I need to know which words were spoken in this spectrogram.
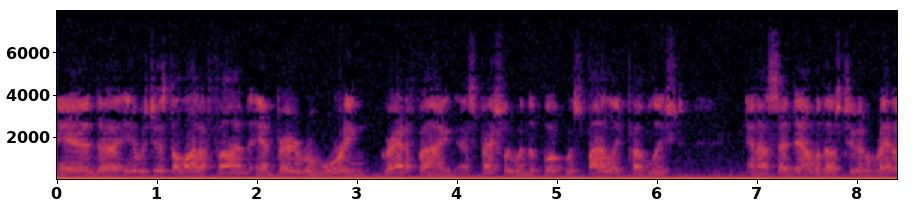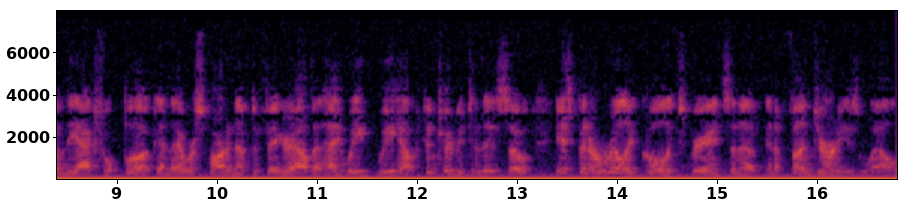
And uh, it was just a lot of fun and very rewarding, gratifying, especially when the book was finally published. And I sat down with those two and read them the actual book, and they were smart enough to figure out that hey, we we helped contribute to this. So it's been a really cool experience and a and a fun journey as well.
